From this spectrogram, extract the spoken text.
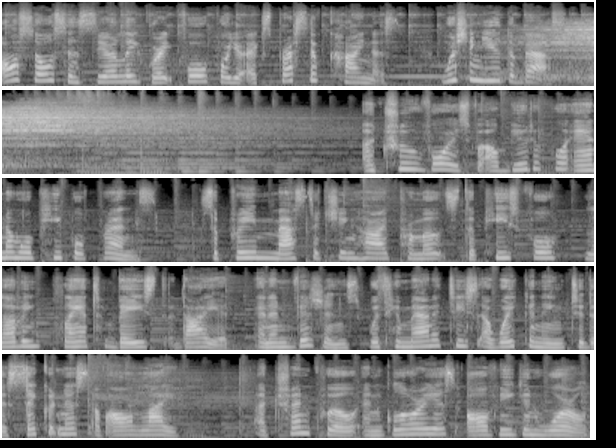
also sincerely grateful for your expressive kindness, wishing you the best. A true voice for our beautiful animal people friends, Supreme Master Ching Hai promotes the peaceful, loving plant based diet and envisions with humanity's awakening to the sacredness of all life, a tranquil and glorious all vegan world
